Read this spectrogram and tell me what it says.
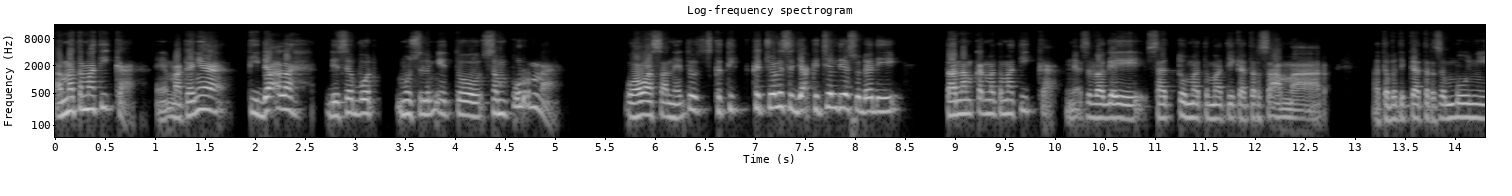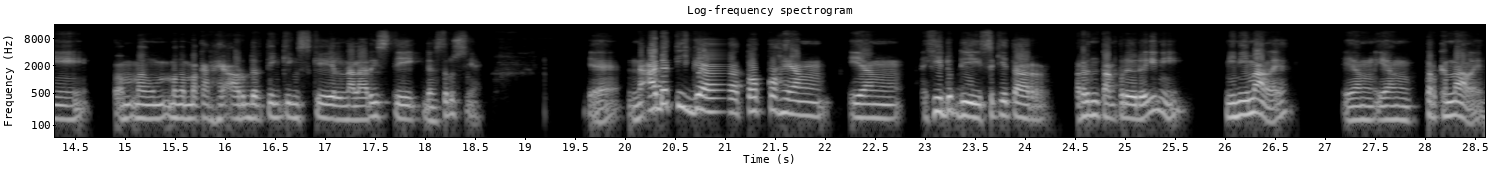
uh, matematika. Ya, makanya tidaklah disebut muslim itu sempurna wawasan itu kecuali sejak kecil dia sudah ditanamkan matematika ya, sebagai satu matematika tersamar, matematika tersembunyi, mengembangkan high order thinking skill, nalaristik dan seterusnya. Ya, nah ada tiga tokoh yang yang hidup di sekitar rentang periode ini minimal ya, yang yang terkenal ya.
